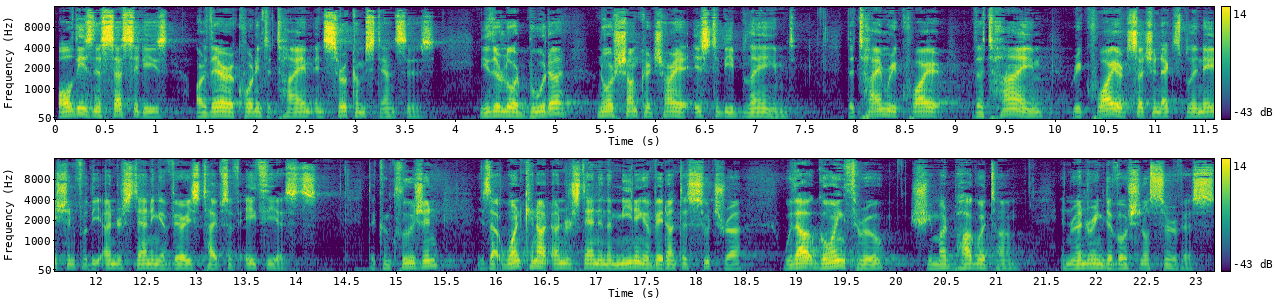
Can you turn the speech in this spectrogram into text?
All these necessities are there according to time and circumstances. Neither Lord Buddha nor Shankaracharya is to be blamed. The time, required, the time required such an explanation for the understanding of various types of atheists. The conclusion is that one cannot understand in the meaning of Vedanta Sutra without going through Srimad Bhagavatam and rendering devotional service.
